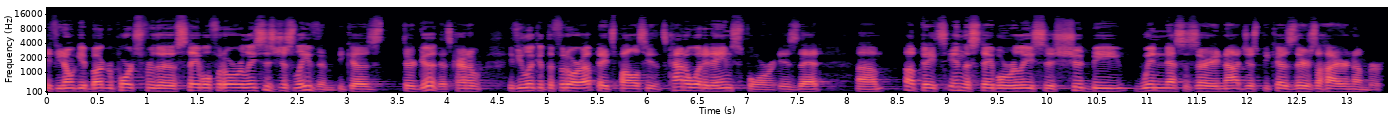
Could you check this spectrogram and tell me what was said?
if you don't get bug reports for the stable Fedora releases, just leave them because they're good. That's kind of, if you look at the Fedora updates policy, that's kind of what it aims for, is that um, updates in the stable releases should be when necessary, not just because there's a higher number.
